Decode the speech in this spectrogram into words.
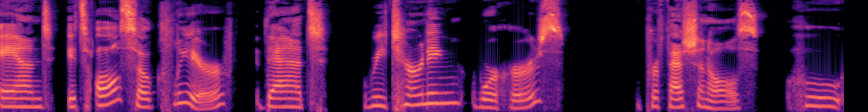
And it's also clear that returning workers, professionals who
